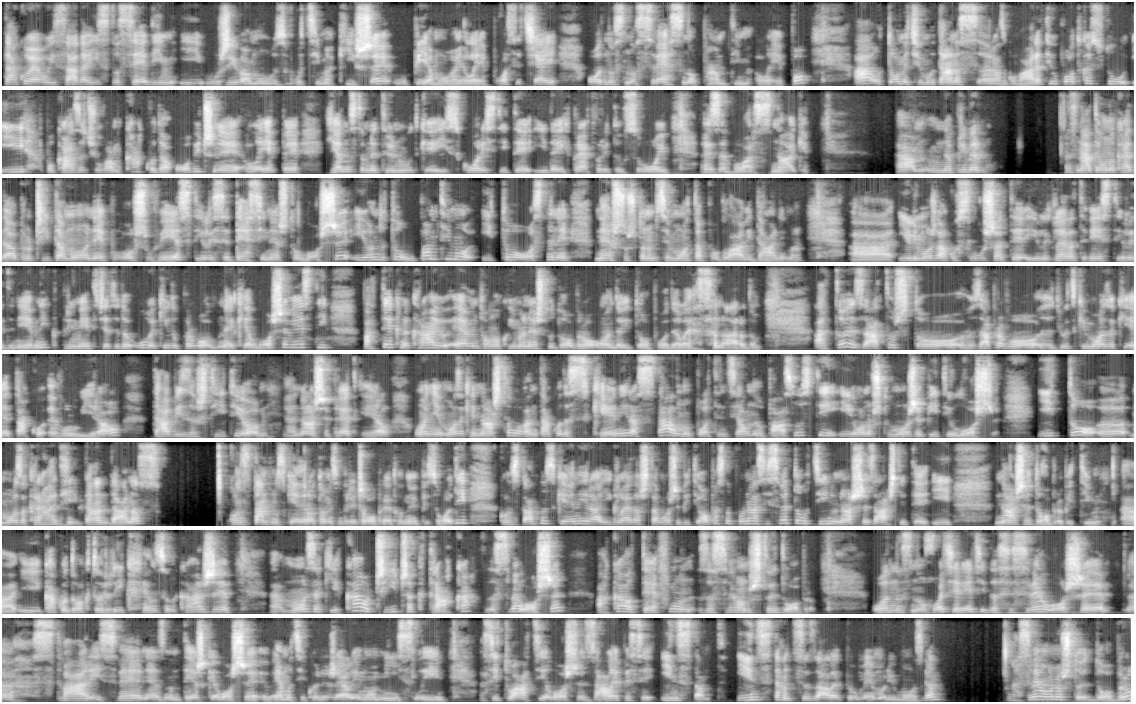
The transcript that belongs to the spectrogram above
tako evo i sada isto sedim i uživam u zvucima kiše, upijam ovaj lep osjećaj, odnosno svesno pamtim lepo. A o tome ćemo danas razgovarati u podcastu i pokazat ću vam kako da obične, lepe, jednostavne trenutke iskoristite i da ih pretvorite u svoj rezervoar snage. Um, naprimer, znate ono kada pročitamo neku lošu vest ili se desi nešto loše i onda to upamtimo i to ostane nešto što nam se mota po glavi danima. A, ili možda ako slušate ili gledate vesti ili dnevnik, primetit ćete da uvek idu prvo neke loše vesti, pa tek na kraju eventualno ako ima nešto dobro, onda i to podele sa narodom a to je zato što zapravo ljudski mozak je tako evoluirao da bi zaštitio e, naše pretke, jel? On je, mozak je naštelovan tako da skenira stalno potencijalne opasnosti i ono što može biti loše. I to uh, mozak radi dan danas, konstantno skenira, o tome sam pričala u prethodnoj epizodi, konstantno skenira i gleda šta može biti opasno po nas i sve to u cilju naše zaštite i naše dobrobiti. A, I kako doktor Rick Hanson kaže, mozak je kao čičak traka za sve loše, a kao teflon za sve ono što je dobro. Odnosno, hoće reći da se sve loše eh, stvari, sve, ne znam, teške, loše emocije koje ne želimo, misli, situacije loše, zalepe se instant. Instant se zalepe u memoriju mozga. A sve ono što je dobro,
